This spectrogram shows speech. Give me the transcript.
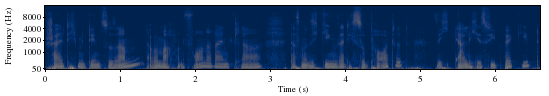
schalte dich mit denen zusammen, aber mach von vornherein klar, dass man sich gegenseitig supportet, sich ehrliches Feedback gibt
